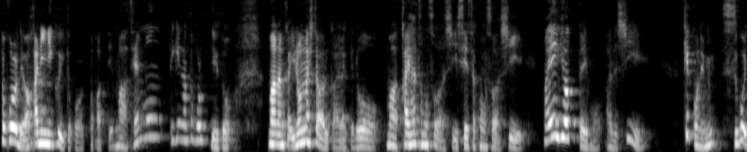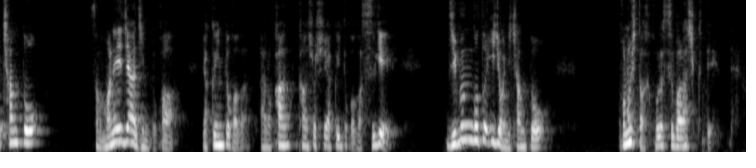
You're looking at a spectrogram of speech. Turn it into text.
ところで分かりにくいところとかって、まあ専門的なところっていうと、まあなんかいろんな人があるからだけど、まあ開発もそうだし、制作もそうだし、まあ営業ってもあるし、結構ね、すごいちゃんと、そのマネージャー陣とか役員とかが、あの、干渉して役員とかがすげえ、自分ごと以上にちゃんと、この人はこれ素晴らしくて、みたいな。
